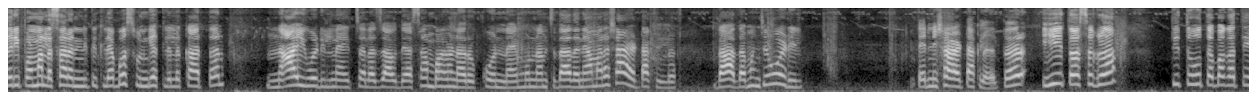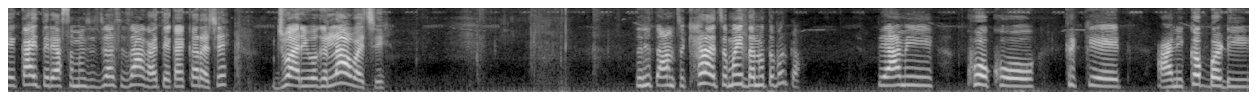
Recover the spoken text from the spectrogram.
तरी पण मला सरांनी तिथल्या बसून घेतलेलं का तर आई वडील नाही चला जाऊ द्या सांभाळणारं कोण नाही. म्हणून आमच्या दादाने आम्हाला शाळेत टाकलं. दादा म्हणजे वडील. त्यांनी शाळेत टाकलेलं तर ही तर सगळं तिथं होतं बघा ते काहीतरी असं म्हणजे जसं जागा आहे ते काय करायचे? ज्वारी वगैरे लावायचे. तर इथं आमचं खेळायचं मैदान होतं बरं का. ते आम्ही खो खो क्रिकेट आणि कबड्डी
